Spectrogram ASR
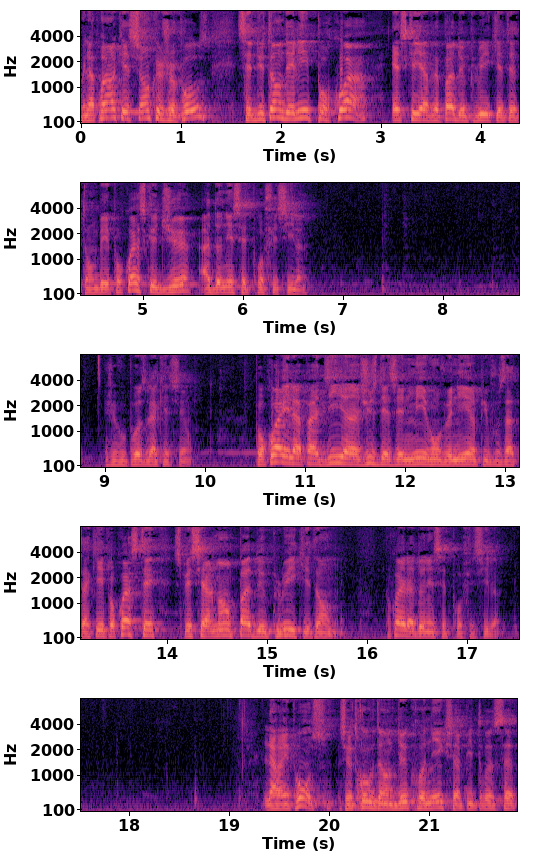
Mais la première question que je pose, c'est du temps d'Élie, pourquoi est-ce qu'il n'y avait pas de pluie qui était tombée? Pourquoi est-ce que Dieu a donné cette prophétie-là? Je vous pose la question. Pourquoi il n'a pas dit euh, juste des ennemis vont venir puis vous attaquer? Pourquoi c'était spécialement pas de pluie qui tombe? Pourquoi il a donné cette prophétie-là? La réponse se trouve dans 2 Chroniques chapitre 7.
